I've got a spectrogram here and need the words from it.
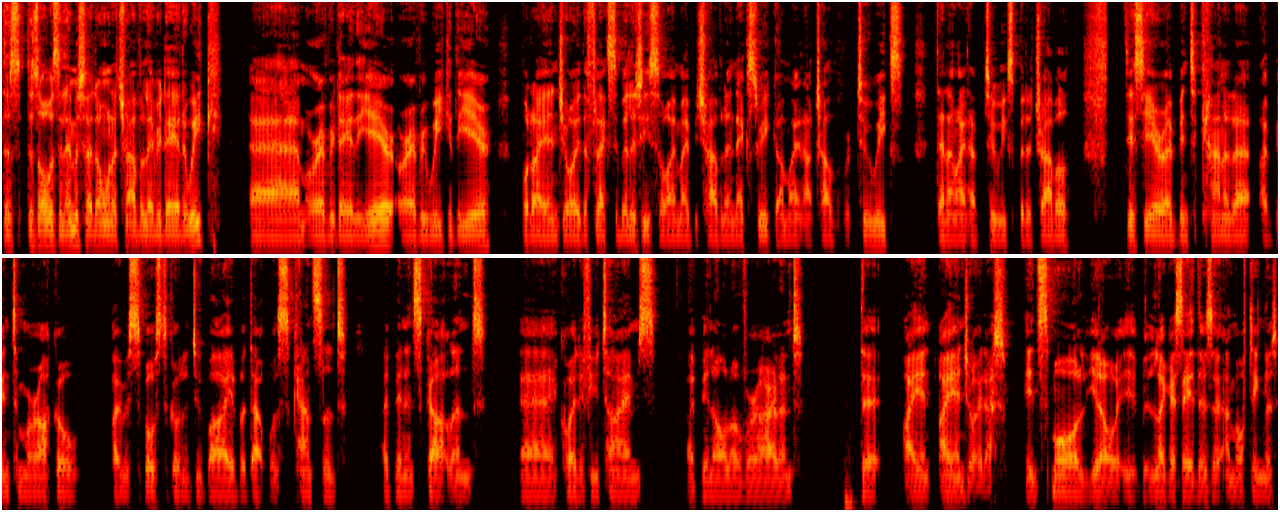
There's there's always a limit. I don't want to travel every day of the week. um, or every day of the year or every week of the year, but I enjoy the flexibility. So I might be traveling next week. I might not travel for two weeks. Then I might have two weeks bit of travel. This year I've been to Canada. I've been to Morocco. I was supposed to go to Dubai, but that was cancelled. I've been in Scotland uh, quite a few times. I've been all over Ireland. The I I enjoy that in small. You know, it, like I say, there's a I'm off to England.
